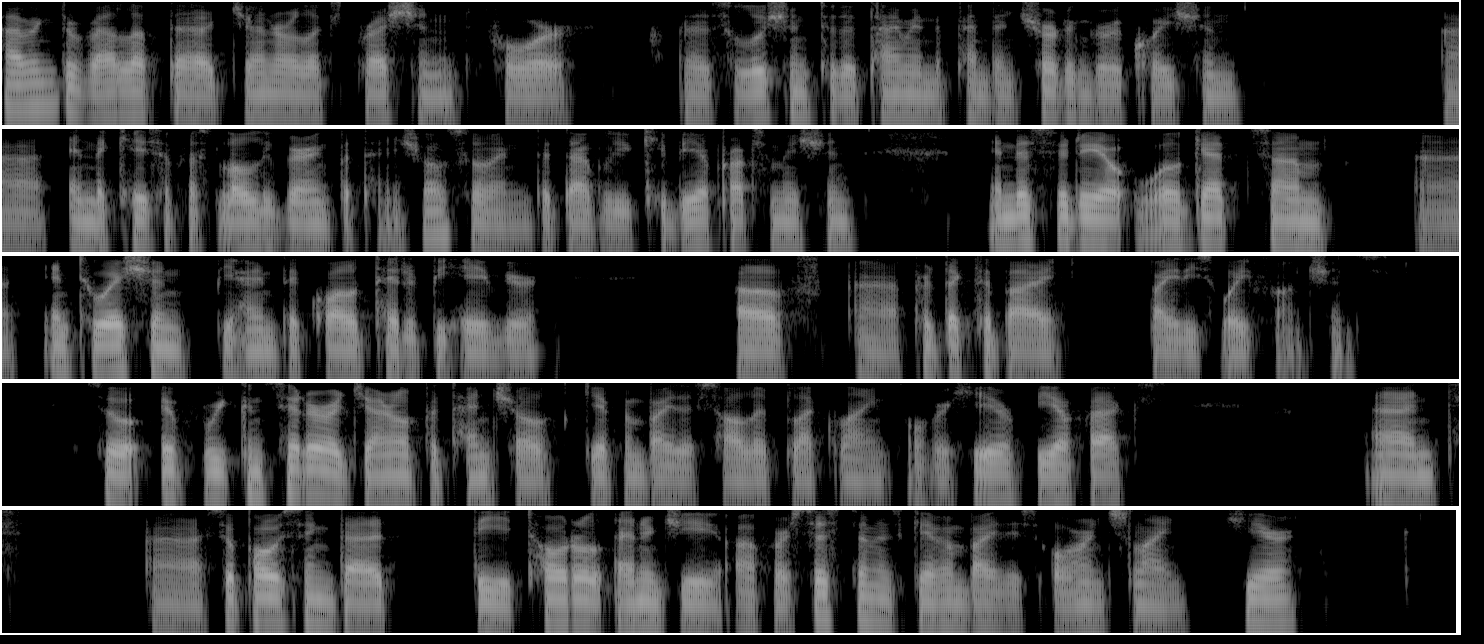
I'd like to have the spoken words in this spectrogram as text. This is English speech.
Having developed a general expression for a solution to the time-independent Schrodinger equation uh, in the case of a slowly varying potential, so in the WKB approximation, in this video, we'll get some uh, intuition behind the qualitative behavior of uh, predicted by, by these wave functions. So if we consider a general potential given by the solid black line over here, V of x, and uh, supposing that the total energy of our system is given by this orange line here,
